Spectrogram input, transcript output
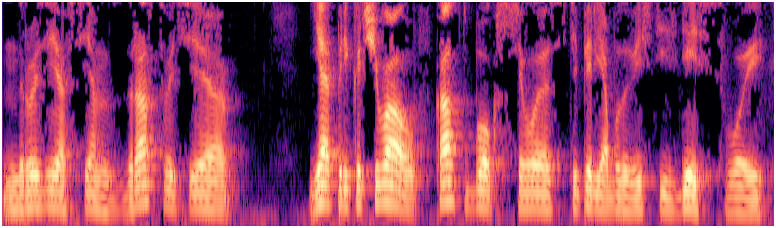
Друзья, всем здравствуйте. Я перекочевал в Castbox, теперь я буду вести здесь свой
